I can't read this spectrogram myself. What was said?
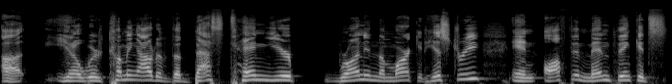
Uh, you know, we're coming out of the best 10 year run in the market history. And often men think it's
